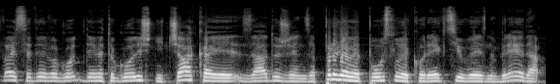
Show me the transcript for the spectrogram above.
29-godišnji Čaka je zadužen za prljave poslove korekciju veznog reda.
